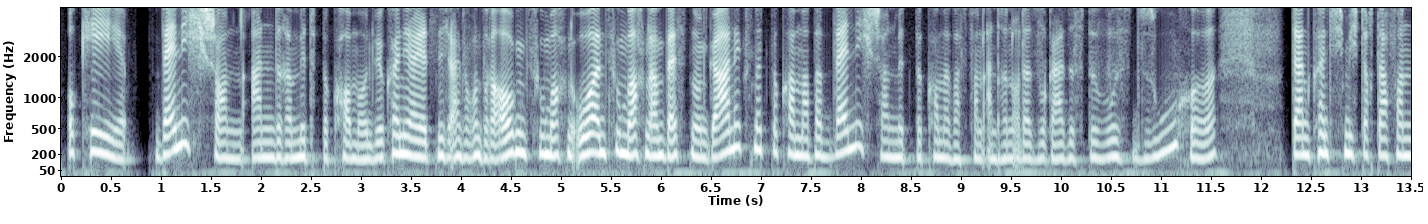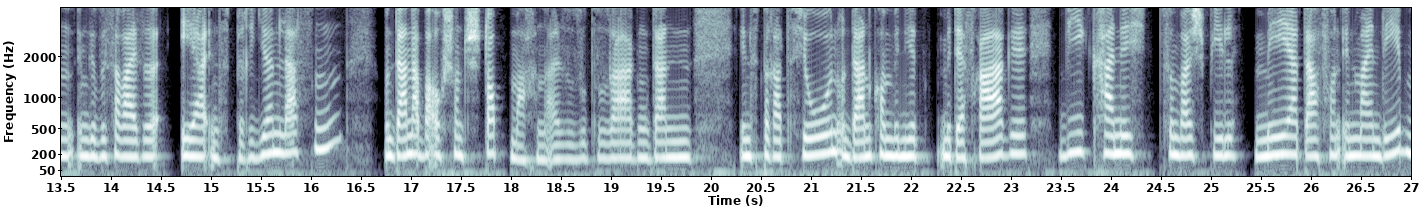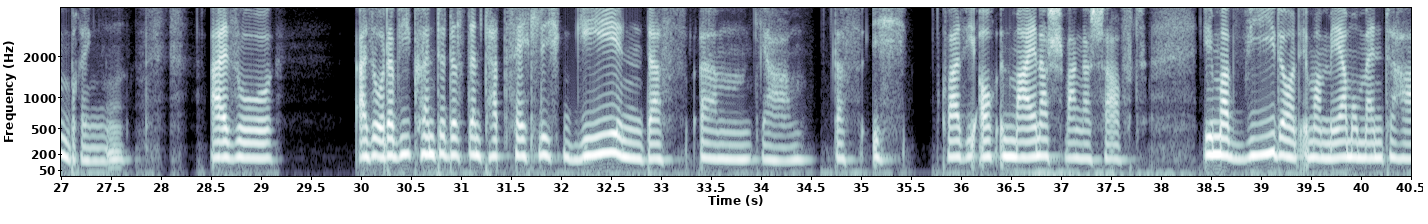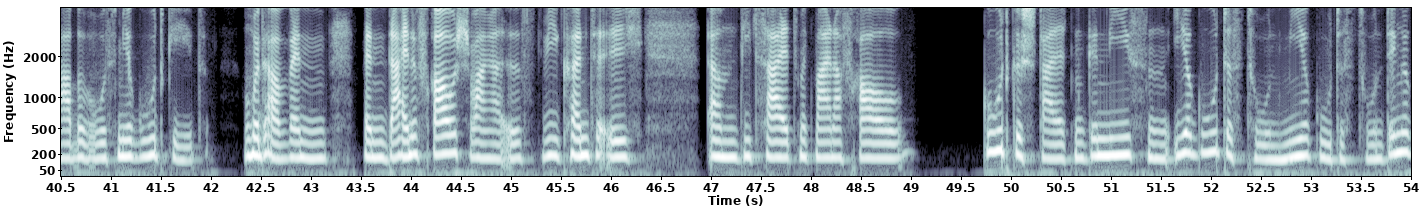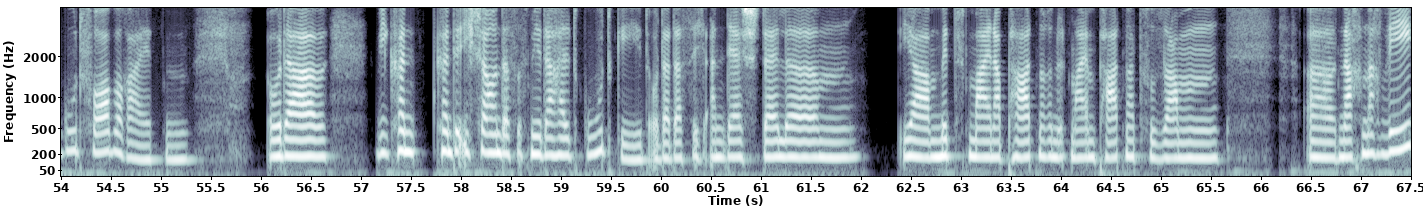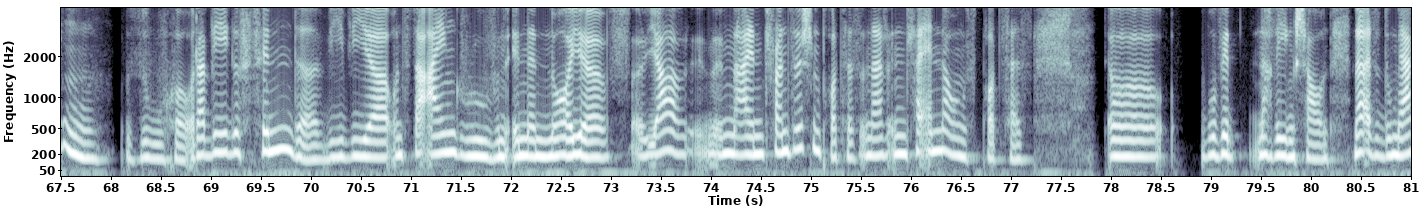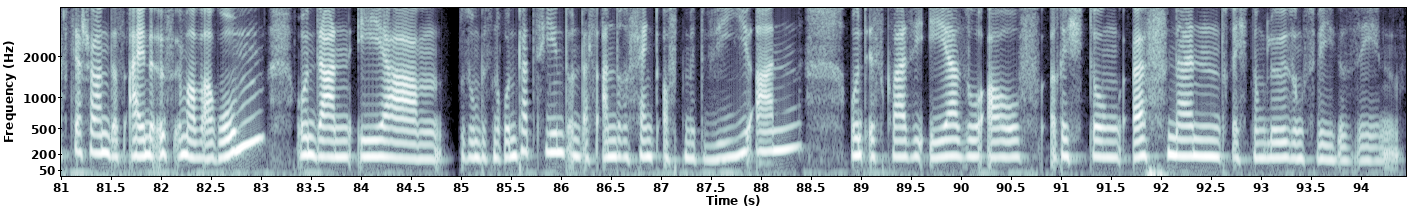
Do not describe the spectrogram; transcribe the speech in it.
okay, wenn ich schon andere mitbekomme, und wir können ja jetzt nicht einfach unsere Augen zumachen, Ohren zumachen am besten und gar nichts mitbekommen, aber wenn ich schon mitbekomme, was von anderen oder sogar das bewusst suche, dann könnte ich mich doch davon in gewisser Weise eher inspirieren lassen und dann aber auch schon Stopp machen. Also sozusagen dann Inspiration und dann kombiniert mit der Frage, wie kann ich zum Beispiel mehr davon in mein Leben bringen? Also, also oder wie könnte das denn tatsächlich gehen, dass, ähm, ja, dass ich quasi auch in meiner Schwangerschaft immer wieder und immer mehr Momente habe, wo es mir gut geht. Oder wenn, wenn deine Frau schwanger ist, wie könnte ich ähm, die Zeit mit meiner Frau gut gestalten, genießen, ihr Gutes tun, mir Gutes tun, Dinge gut vorbereiten? Oder wie könnt, könnte ich schauen, dass es mir da halt gut geht oder dass ich an der Stelle ähm, ja mit meiner Partnerin, mit meinem Partner zusammen äh, nach, nach Wegen suche oder Wege finde, wie wir uns da eingrooven in eine neue, ja, in einen Transition-Prozess, in einen Veränderungsprozess. Äh, wo wir nach Wegen schauen. Ne, also du merkst ja schon, das eine ist immer warum und dann eher ähm, so ein bisschen runterziehend und das andere fängt oft mit wie an und ist quasi eher so auf Richtung öffnend, Richtung Lösungswege sehen.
